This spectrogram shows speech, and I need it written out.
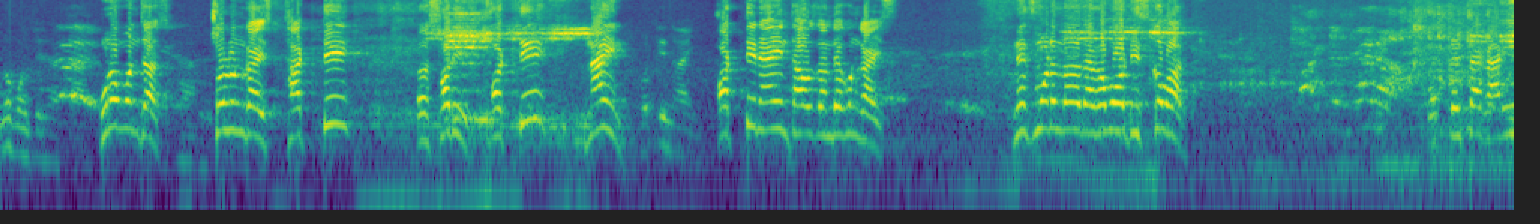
উনপঞ্চাশ হাজার টাকা। উনপঞ্চাশ? চলুন guys thirty sorry forty nine forty nine forty nine thousand দেখুন গাইস নেক্সট মডেল দাদা দেখাবো ডিসকভার প্রত্যেকটা গাড়ি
